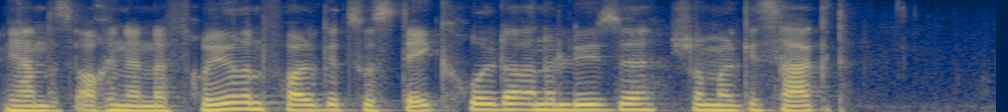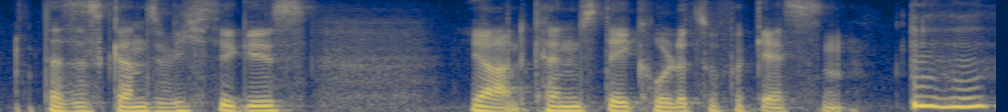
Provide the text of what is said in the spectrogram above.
Wir haben das auch in einer früheren Folge zur Stakeholder-Analyse schon mal gesagt, dass es ganz wichtig ist, ja, keinen Stakeholder zu vergessen. Mhm.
